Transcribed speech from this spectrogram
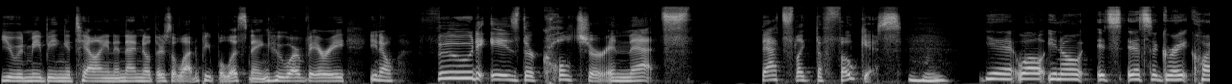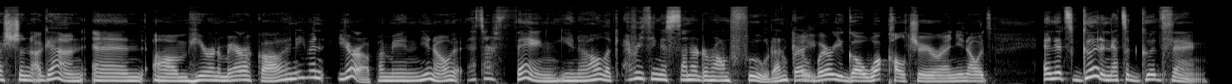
you and me being Italian, and I know there's a lot of people listening who are very, you know, food is their culture, and that's that's like the focus. Mm-hmm. Yeah, well, you know, it's it's a great question again, and um, here in America and even Europe, I mean, you know, that's our thing. You know, like everything is centered around food. I don't care where you go, what culture you're in. You know, it's and it's good, and that's a good thing.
